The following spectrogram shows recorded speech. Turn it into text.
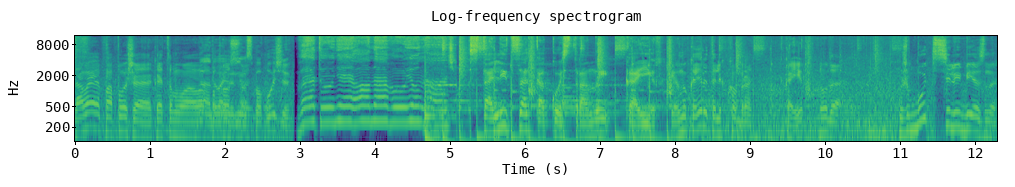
Давай попозже к этому Да, давай вопросу. вернемся попозже. Столица какой страны Каир? Ну, Каир это легко, брат. Каир? Ну да. Уж будьте любезны,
